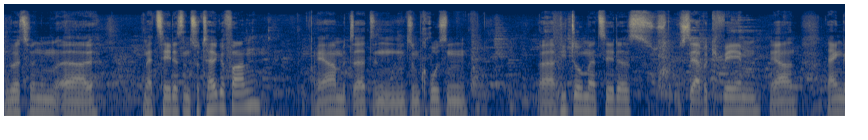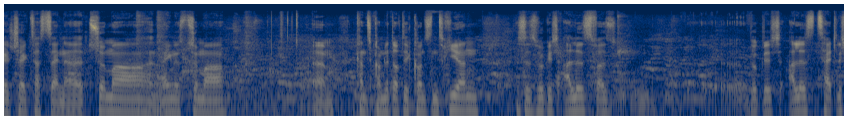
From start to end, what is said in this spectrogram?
Du wirst von einem äh, Mercedes ins Hotel gefahren. Ja, mit, äh, in, so einem großen äh, Vito Mercedes, sehr bequem. Ja, eingecheckt, hast dein Zimmer, ein eigenes Zimmer. Ähm, kannst komplett auf dich konzentrieren. Es ist wirklich alles, äh, wirklich alles zeitlich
